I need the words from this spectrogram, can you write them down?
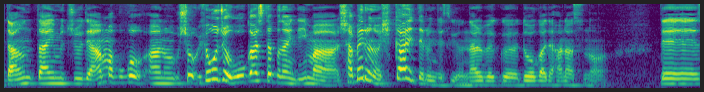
ダウンタイム中であんまここ、あの、表情を動かしたくないんで今喋るの控えてるんですけど、なるべく動画で話すの。で、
